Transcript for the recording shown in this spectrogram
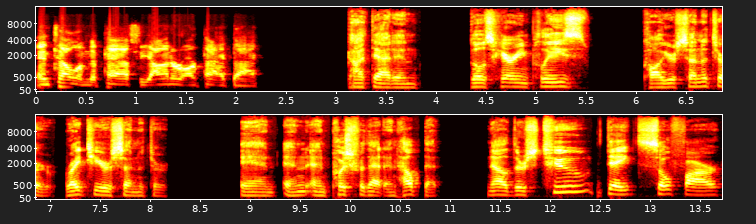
and tell them to pass the Honor Our Pact Act. Got that. And those hearing, please call your senator, write to your senator, and and and push for that and help that. Now, there's two dates so far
